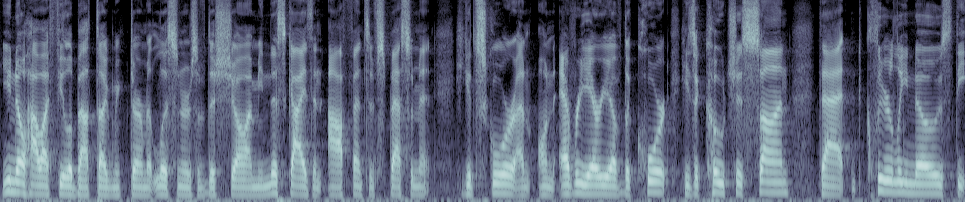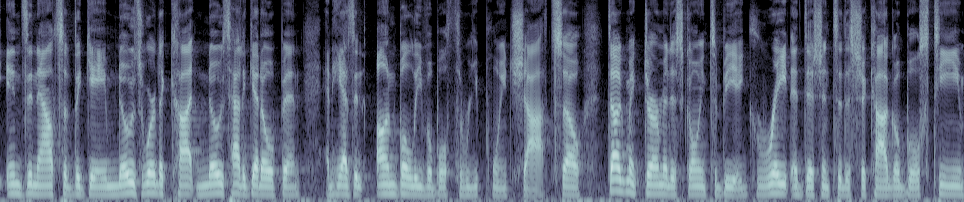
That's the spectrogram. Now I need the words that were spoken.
you know how I feel about Doug McDermott, listeners of this show. I mean, this guy is an offensive specimen. He could score on, on every area of the court. He's a coach's son that clearly knows the ins and outs of the game, knows where to cut, knows how to get open, and he has an unbelievable three point shot. So, Doug McDermott is going to be a great addition to the Chicago Bulls team,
